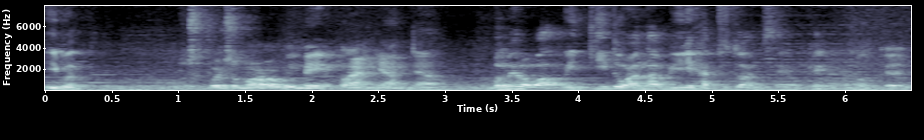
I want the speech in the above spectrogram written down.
even. For tomorrow, we make plan. Yeah. Yeah. No matter what we did or not, we have to do the same, okay? Okay.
